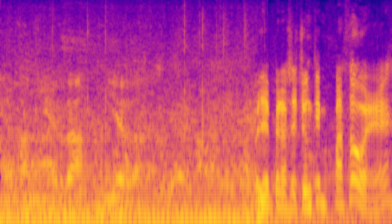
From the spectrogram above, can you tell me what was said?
Mierda, mierda, mierda. Oye, pero has hecho un tiempazo, ¿eh?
